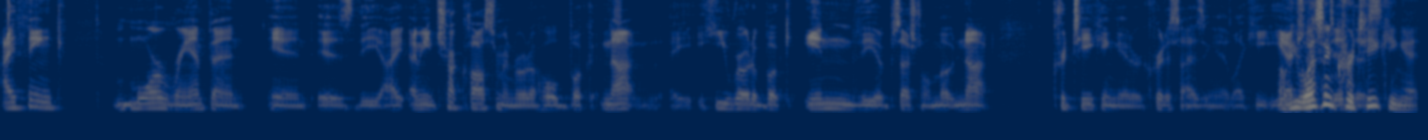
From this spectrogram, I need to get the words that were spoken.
i think more rampant in is the i, I mean chuck klosterman wrote a whole book not he wrote a book in the obsessional mode not critiquing it or criticizing it like he he, Oh, he wasn't did this. critiquing it.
